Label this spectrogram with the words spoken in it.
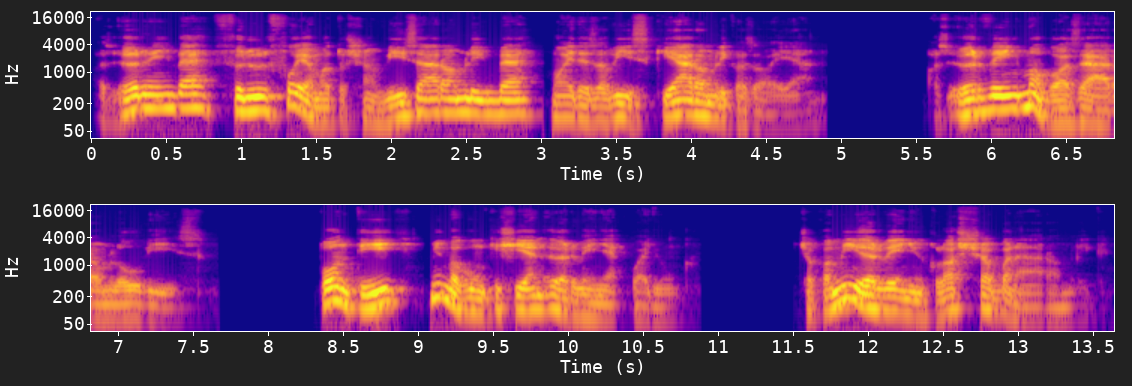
Az örvénybe fölül folyamatosan víz áramlik be, majd ez a víz kiáramlik az alján. Az örvény maga az áramló víz. Pont így mi magunk is ilyen örvények vagyunk. Csak a mi örvényünk lassabban áramlik.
